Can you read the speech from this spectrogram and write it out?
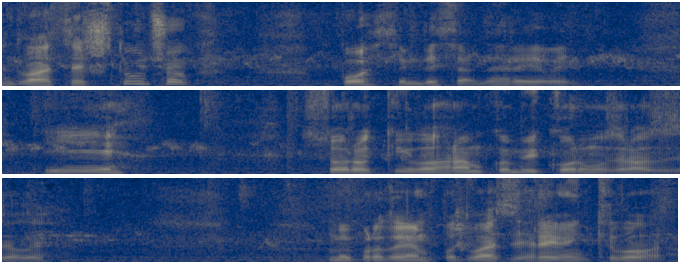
20 штучок по 70 гривень. І 40 кг комбікорму зразу взяли. Ми продаємо по 20 гривень кілограм.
